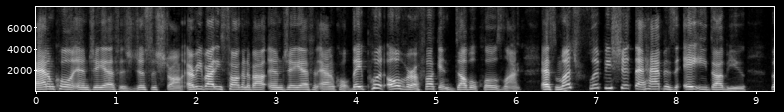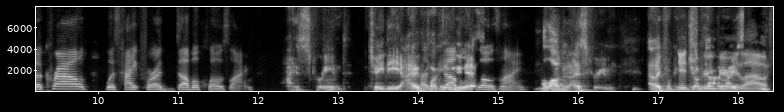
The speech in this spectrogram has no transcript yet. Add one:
Adam Cole and MJF is just as strong. Everybody's talking about MJF and Adam Cole. They put over a fucking double clothesline. As much flippy shit that happens in AEW, the crowd was hyped for a double clothesline. I screamed. JD, I A fucking double knew that. clothesline. How loud did I scream? I like fucking Did scream out very seat. loud.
